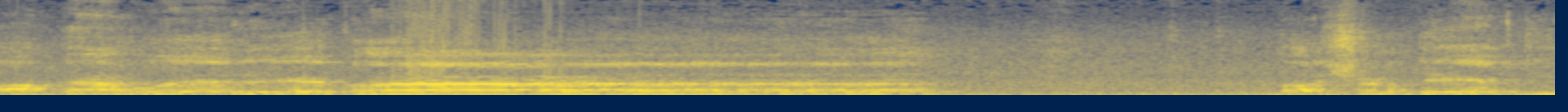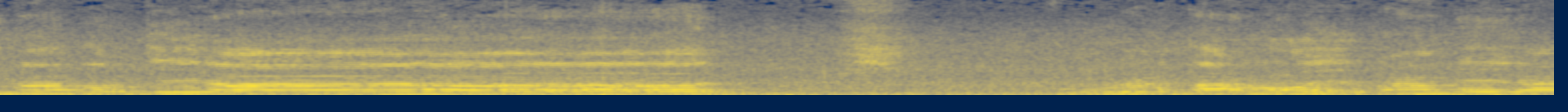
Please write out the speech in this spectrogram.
ਆਗੇ ਹੋਏ ਲੇਖ ਹੈ। ਦਰਸ਼ਨ ਦੇਖ ਜੀਵਾ ਗੁਰ ਤੇਰਾ। ਪੂਰਨ ਕਰਮ ਹੋਏ ਪਾ ਮੇਰਾ।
